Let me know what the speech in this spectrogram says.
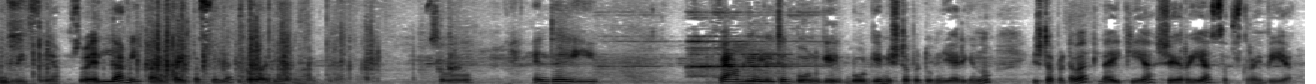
ഇൻക്രീസ് ചെയ്യാം. സോ എല്ലാം ഈ ഫൈവ് പൈപ്പസിൽ പ്രൊവൈഡ് ചെയ്യുന്നതാണ്. സോ എന്റെ ഈ family related born game board game ഇഷ്ടപ്പെട്ടു എന്ന് വിചാരിക്കുന്നു. ഇഷ്ടപ്പെട്ടവർ ലൈക്ക് ചെയ്യുക ഷെയർ ചെയ്യുക സബ്സ്ക്രൈബ് ചെയ്യുക.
